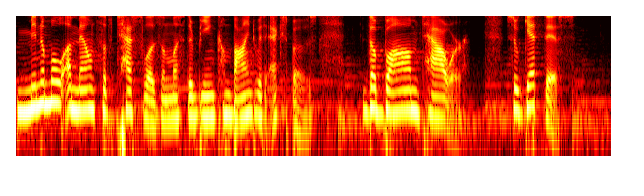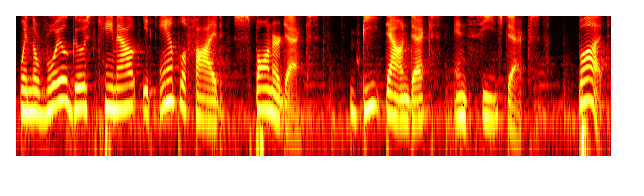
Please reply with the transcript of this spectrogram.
minimal amounts of Teslas unless they're being combined with X-Bows, the Bomb Tower. So, get this when the Royal Ghost came out, it amplified spawner decks, beatdown decks, and siege decks. But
